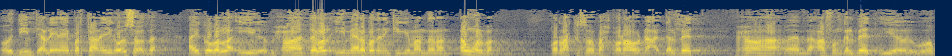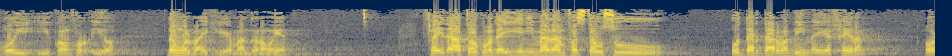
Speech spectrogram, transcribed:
oo diinta alle inay bartaan ayagoo u socda ay gobollo iyo muxuu aha dalal iyo meelo badan idinkaga imaan doonaan. Dhan walba qorax ka bax qorax oo dhac galbeed muxuu ahaa cafwan galbeed iyo waqooyi iyo koonfur iyo dhan walba ay kaga imaan doonaan weyaan fa idaa atowkum hadday idiin yimaadaan fastawsuu u dardaarma bihim ayaga khayran oo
